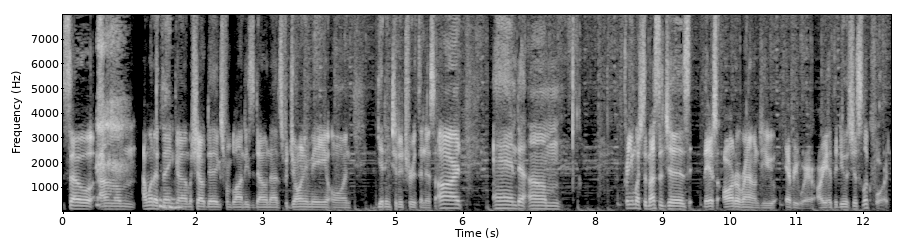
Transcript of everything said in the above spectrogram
so um, I want to thank mm-hmm. uh, Michelle Diggs from Blondie's Doughnuts for joining me on getting to the truth in this art. And um, pretty much the message is there's art around you everywhere. All you have to do is just look for it.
